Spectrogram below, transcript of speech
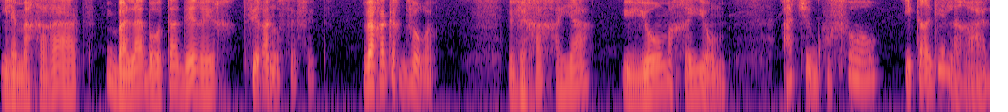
למחרת בלע באותה דרך צירה נוספת, ואחר כך דבורה. וכך היה יום אחרי יום, עד שגופו התרגל לרעל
